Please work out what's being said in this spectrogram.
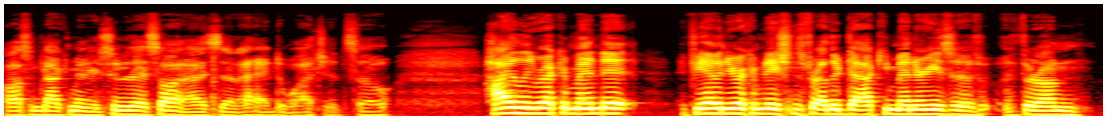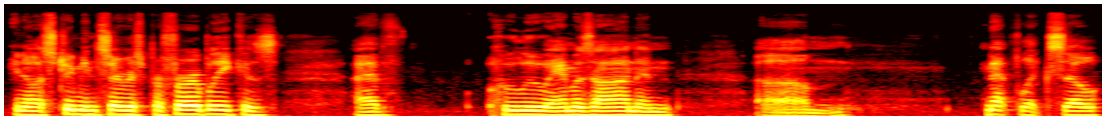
awesome documentary. As soon as I saw it, I said I had to watch it. So, highly recommend it. If you have any recommendations for other documentaries, if, if they're on you know a streaming service, preferably, because I have Hulu, Amazon, and um, Netflix. So,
